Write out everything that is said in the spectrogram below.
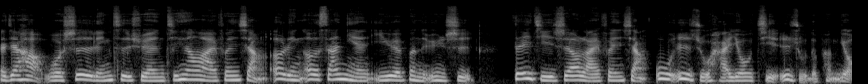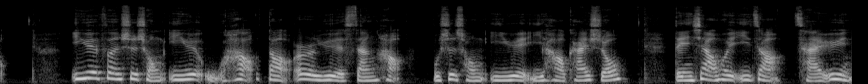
大家好，我是林子璇，今天来分享二零二三年一月份的运势。这一集是要来分享戊日主还有己日主的朋友。一月份是从一月五号到二月三号，不是从一月一号开始哦。等一下我会依照财运、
